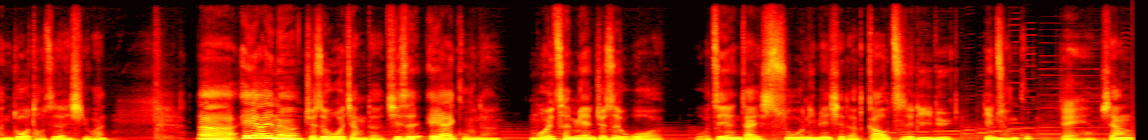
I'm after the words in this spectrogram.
很多投资人喜欢。那 AI 呢？就是我讲的，其实 AI 股呢，某一层面就是我我之前在书里面写的高值利率定存股，对，像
